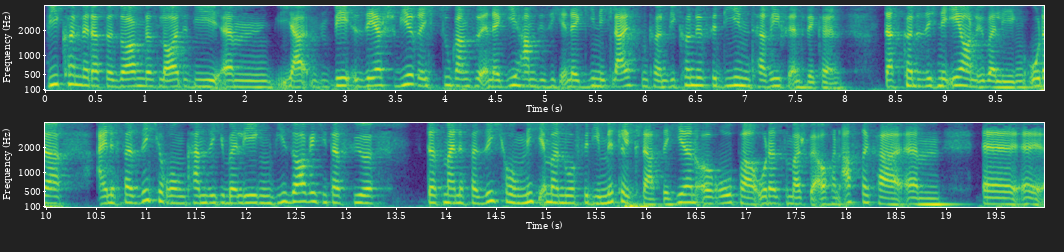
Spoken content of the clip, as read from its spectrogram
Wie können wir dafür sorgen, dass Leute, die ähm, ja sehr schwierig Zugang zu Energie haben, die sich Energie nicht leisten können, wie können wir für die einen Tarif entwickeln? Das könnte sich eine E.ON überlegen. Oder eine Versicherung kann sich überlegen, wie sorge ich dafür, dass meine Versicherung nicht immer nur für die Mittelklasse hier in Europa oder zum Beispiel auch in Afrika ähm, äh, äh,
